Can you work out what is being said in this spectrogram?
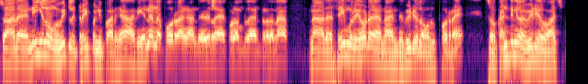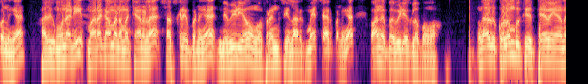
ஸோ அதை நீங்களும் உங்கள் வீட்டில் ட்ரை பண்ணி பாருங்கள் அது என்னென்ன போடுறாங்க அந்த இதில் குழம்புலன்றதெல்லாம் நான் அதை செய்முறையோட நான் இந்த வீடியோவில் உங்களுக்கு போடுறேன். ஸோ கண்டினியூவாக வீடியோ வாட்ச் பண்ணுங்கள் அதுக்கு முன்னாடி மறக்காமல் நம்ம சேனலை சப்ஸ்கிரைப் பண்ணுங்கள் இந்த வீடியோ உங்கள் ஃப்ரெண்ட்ஸ் எல்லாருக்குமே ஷேர் பண்ணுங்கள் வாங்க இப்போ வீடியோக்குள்ளே போவோம். அதாவது குழம்புக்கு தேவையான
